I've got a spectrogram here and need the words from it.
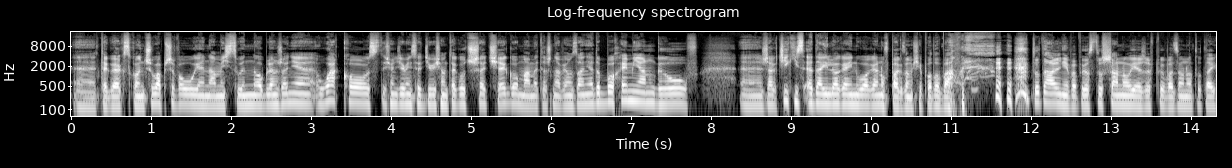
E, tego jak skończyła, przywołuje na myśl słynne oblężenie Waco z 1993. Mamy też nawiązania do Bohemian Groove. E, żarciki z Eda i Lorraine Warrenów bardzo mi się podobały. Totalnie po prostu szanuję, że wprowadzono tutaj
